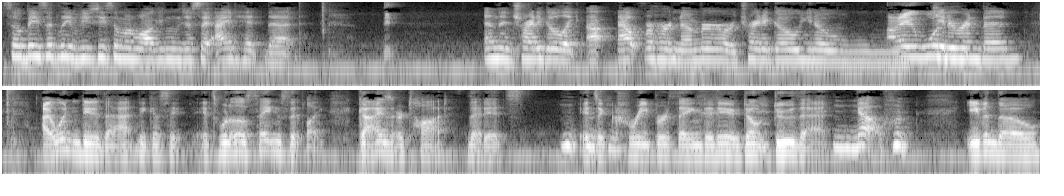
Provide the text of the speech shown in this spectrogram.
so basically, if you see someone walking, just say, I'd hit that. And then try to go like out, for her number or try to go, you know, I get her in bed. I wouldn't do that because it, it's one of those things that like guys are taught that it's it's a creeper thing to do. Don't do that. No. Even though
